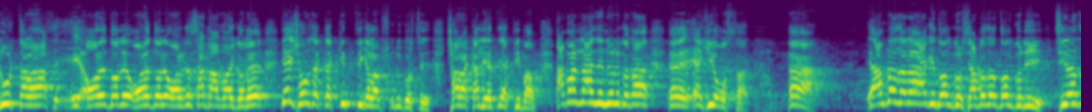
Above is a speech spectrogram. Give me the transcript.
নূর তারা এই অরে দলে অরে দলে অর্গের সাথে আদায় করে, এই সমস্ত একটা কীর্তিকলাপ শুরু করছে, সারা কালিয়াতে একটি ভাব। আমার না জানি কথা একই অবস্থা হ্যাঁ। আমরা যারা আগে দল করছি, আমরা যারা দল করি সিরাজ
